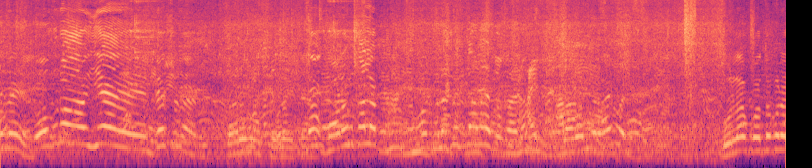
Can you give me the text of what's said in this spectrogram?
হবে। ওগুলো ইয়ে দেড়শো টাকা। বারো মাস হবে গরমকালে গোলাপের দাম এত কেন আলাদা হয় বলে গোলাপ কত করে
